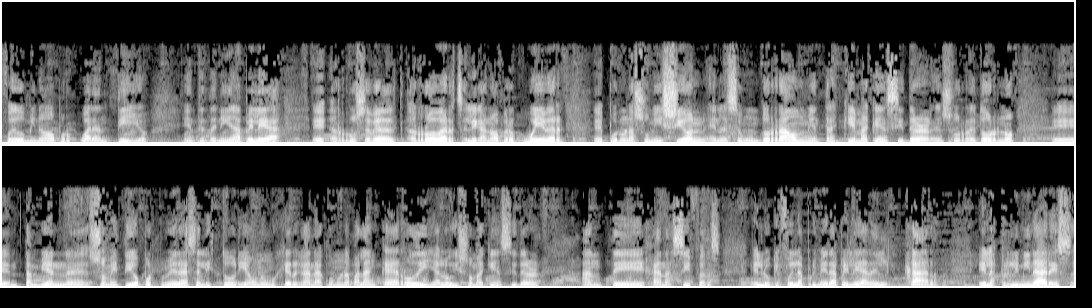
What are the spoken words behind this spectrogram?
fue dominado por Cuarantillo. Entretenida pelea. Eh, Roosevelt Roberts le ganó a Brock Weaver eh, por una sumisión en el segundo round, mientras que Mackenzie Dern en su retorno también sometió por primera vez en la historia una mujer gana con una palanca de rodilla. Lo hizo Mackenzie Dern ante Hannah Siffers en lo que fue la primera pelea del card. En las preliminares,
